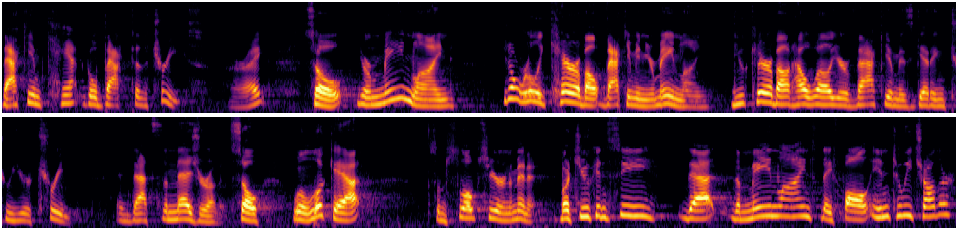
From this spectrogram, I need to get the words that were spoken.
Vacuum can't go back to the trees, all right? So your main line, you don't really care about vacuuming your main line. You care about how well your vacuum is getting to your tree, and that's the measure of it. So we'll look at some slopes here in a minute, but you can see that the main lines, they fall into each other.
